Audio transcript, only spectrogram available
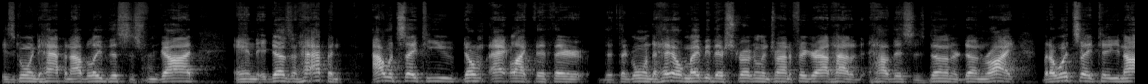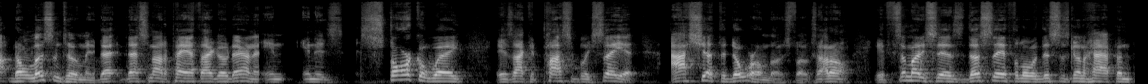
is going to happen. I believe this is from God and it doesn't happen. I would say to you, don't act like that they're that they're going to hell. Maybe they're struggling trying to figure out how to, how this is done or done right. But I would say to you, not don't listen to them. That that's not a path I go down. In in as stark a way as I could possibly say it, I shut the door on those folks. I don't. If somebody says, "Thus saith the Lord," this is going to happen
